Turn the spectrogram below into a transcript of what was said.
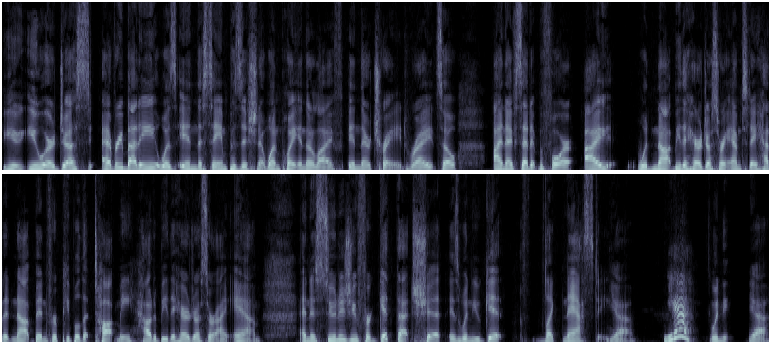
you you were just everybody was in the same position at one point in their life in their trade right so and i've said it before i would not be the hairdresser i am today had it not been for people that taught me how to be the hairdresser i am and as soon as you forget that shit is when you get like nasty Yeah. yeah when you, Yeah.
